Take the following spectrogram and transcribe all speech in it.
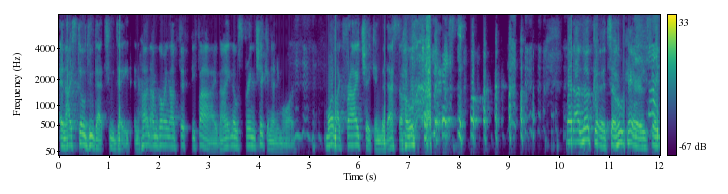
and I still do that to date. And hun, I'm going on 55. I ain't no spring chicken anymore. More like fried chicken, but that's the whole. but I look good, so who cares? So,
